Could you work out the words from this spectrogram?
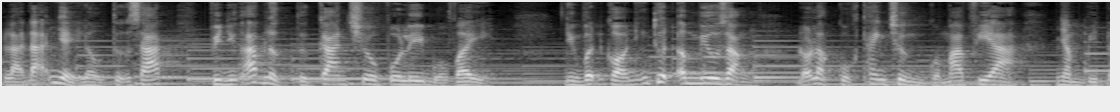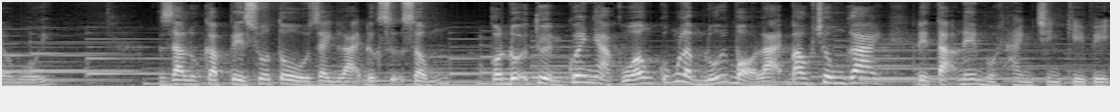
là đã nhảy lầu tự sát vì những áp lực từ Calciopoli bổ vây, nhưng vẫn có những thuyết âm mưu rằng đó là cuộc thanh trừng của mafia nhằm bịt đầu mối. Gianluca Pesotto giành lại được sự sống, còn đội tuyển quê nhà của ông cũng lầm lũi bỏ lại bao trông gai để tạo nên một hành trình kỳ vĩ.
